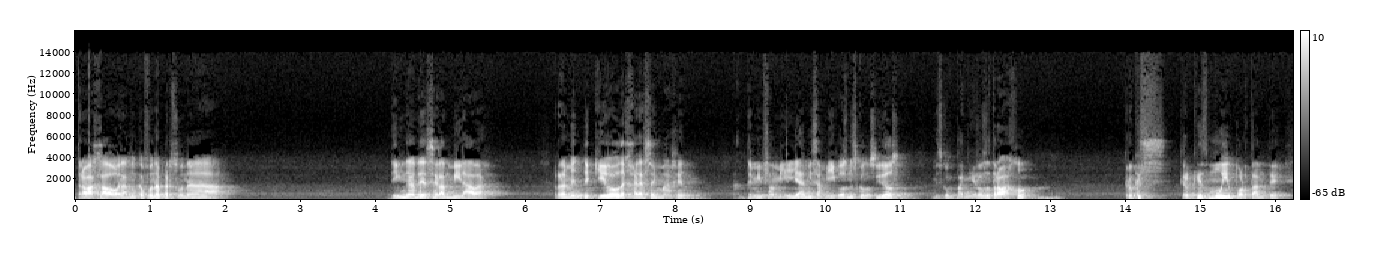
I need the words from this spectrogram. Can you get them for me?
trabajadora, nunca fue una persona digna de ser admirada. Realmente quiero dejar esa imagen ante mi familia, mis amigos, mis conocidos, mis compañeros de trabajo. Creo que es, creo que es muy importante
